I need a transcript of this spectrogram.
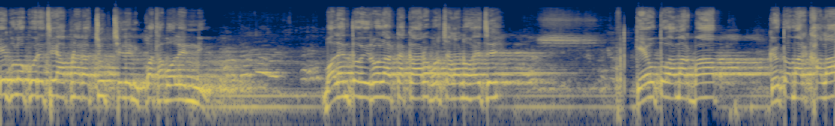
এগুলো করেছে আপনারা চুপ ছিলেন, কথা বলেননি। বলেন তো ওই রোলারটা কার ওপর চালানো হয়েছে? কেউ তো আমার বাপ কেউ তো আমার খালা,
